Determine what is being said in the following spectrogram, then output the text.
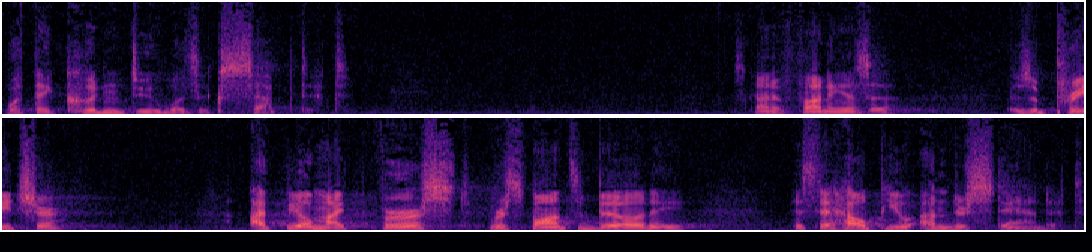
What they couldn't do was accept it. It's kind of funny as a, as a preacher, I feel my first responsibility is to help you understand it.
